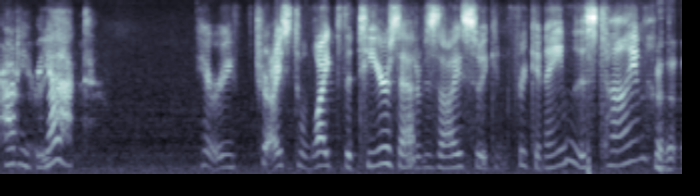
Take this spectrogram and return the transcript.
How do you Harry. react? Harry tries to wipe the tears out of his eyes so he can freaking aim this time.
